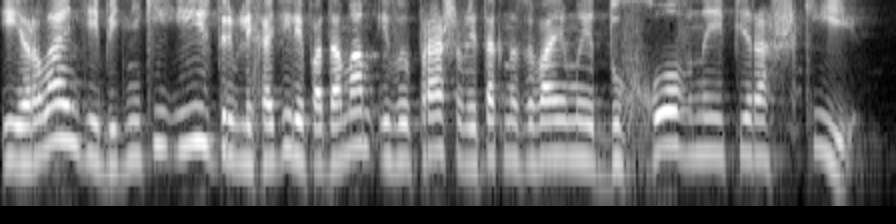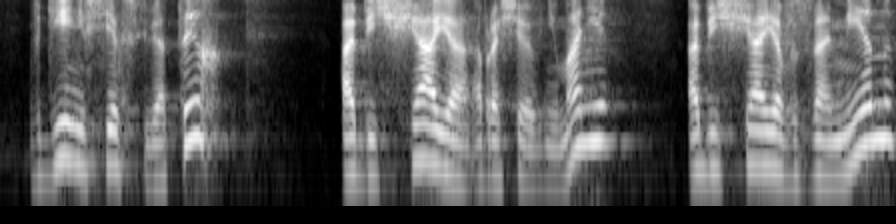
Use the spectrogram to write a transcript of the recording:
и Ирландии бедняки и издревле ходили по домам и выпрашивали так называемые духовные пирожки – в день всех святых, обещая, обращаю внимание, обещая взамен,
